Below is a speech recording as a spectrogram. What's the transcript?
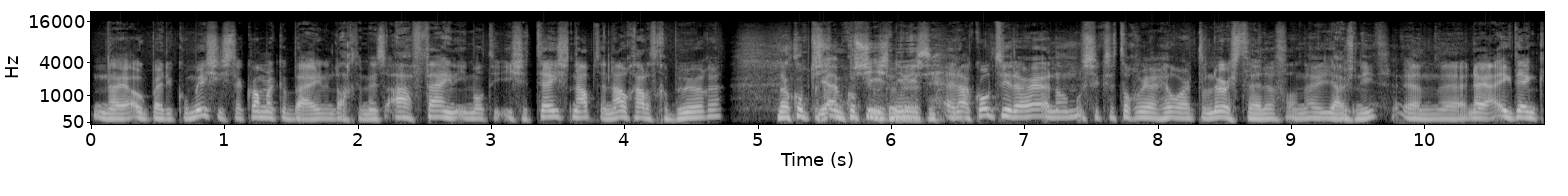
nou ja, ook bij die commissies, daar kwam ik erbij en dan dachten mensen, ah fijn, iemand die ICT snapt en nou gaat het gebeuren. nou komt het Ja, een precies. computer Nu er. is, En nou komt hij er en dan moest ik ze toch weer heel hard teleurstellen van nee, juist niet. En eh, nou ja, ik denk,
